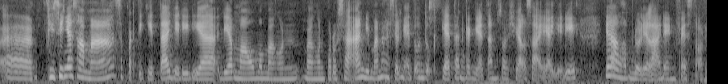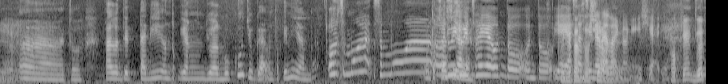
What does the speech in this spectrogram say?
eh, visinya sama seperti kita. Jadi dia dia mau membangun bangun perusahaan di mana hasilnya itu untuk kegiatan-kegiatan sosial saya. Jadi ya alhamdulillah ada investornya. Ah, tuh. Kalau di- tadi untuk yang jual buku juga untuk ini ya, Mbak. Oh semua semua duit-duit ya? saya untuk untuk Kegiatan Yayasan sosial Cinderella ya? Indonesia ya. Oke, good.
